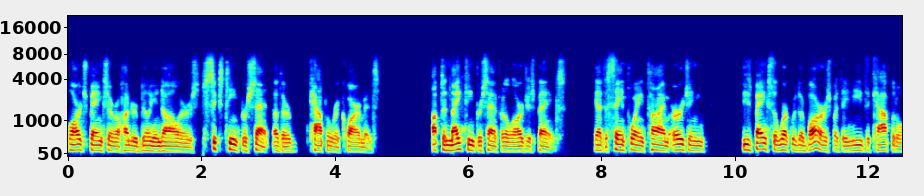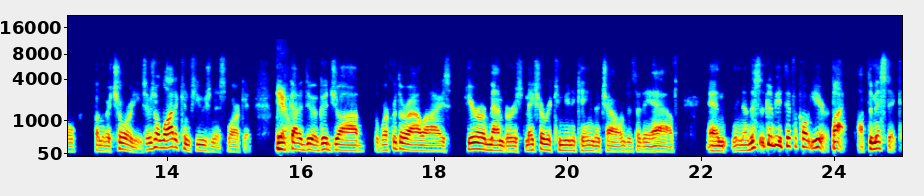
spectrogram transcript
large banks over 100 billion dollars, 16% of their capital requirements, up to 19% for the largest banks. At the same point in time, urging these banks to work with their borrowers, but they need the capital from the maturities. There's a lot of confusion in this market. We've yeah. got to do a good job to work with our allies, hear our members, make sure we're communicating the challenges that they have. And you know, this is going to be a difficult year, but optimistic.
